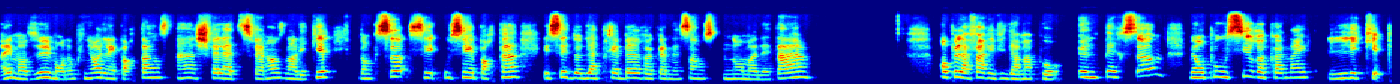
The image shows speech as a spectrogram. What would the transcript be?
hey, mon Dieu, mon opinion a de l'importance, hein, je fais la différence dans l'équipe. Donc, ça, c'est aussi important et c'est de la très belle reconnaissance non monétaire. On peut la faire évidemment pour une personne, mais on peut aussi reconnaître l'équipe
